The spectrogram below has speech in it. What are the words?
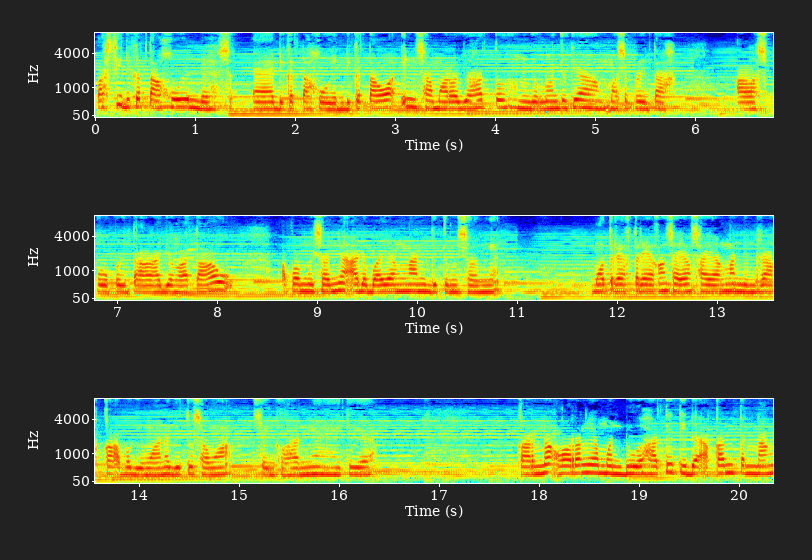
Pasti diketahuin deh, eh diketahuin, diketawain sama roh jahat tuh nunjuk-nunjuk ya masa perintah Allah 10 perintah Allah aja nggak tahu. Apa misalnya ada bayangan gitu misalnya mau teriak-teriakan sayang-sayangan di neraka apa gimana gitu sama selingkuhannya itu ya. Karena orang yang mendua hati tidak akan tenang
